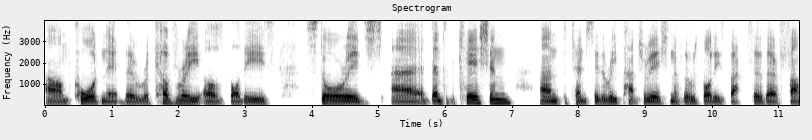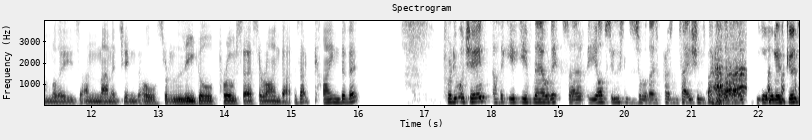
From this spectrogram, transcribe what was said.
um, coordinate the recovery of bodies, storage, uh, identification, and potentially the repatriation of those bodies back to their families and managing the whole sort of legal process around that. Is that kind of it? Pretty much in. I think you, have nailed it. So you obviously listened to some of those presentations back in the day. It's always good.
